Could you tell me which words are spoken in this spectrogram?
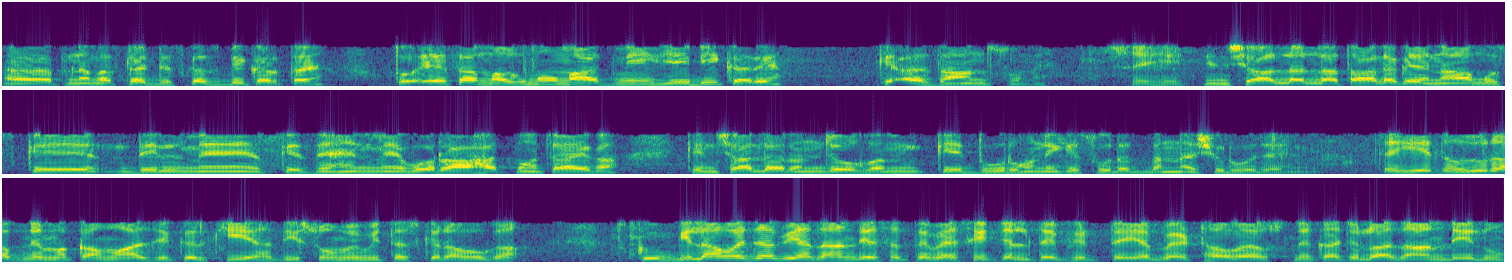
اپنا مسئلہ ڈسکس بھی کرتا ہے۔ تو ایسا مغموم آدمی یہ بھی کرے کہ اذان سنے۔ صحیح۔ انشاءاللہ اللہ تعالیٰ کا انعام اس کے دل میں اس کے ذہن میں وہ راحت پہنچائے گا کہ انشاءاللہ رنج و غم کے دور ہونے کی صورت بننا شروع ہو جائیں گے یہ تو حضور آپ نے مقامات ذکر کیے حدیثوں میں بھی تذکرہ ہوگا۔ کوئی بلا وجہ بھی اذان دے سکتے ویسے ہی چلتے پھرتے یا بیٹھا ہوا ہے اس نے کہا چلو اذان دے لوں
